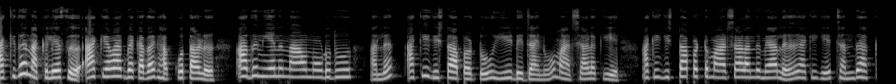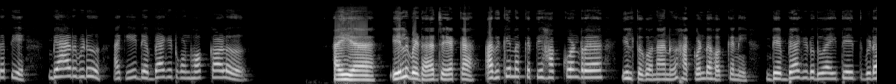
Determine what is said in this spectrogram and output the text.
ಆಕಿದ ನಕಲೇಸ್. ಆಕೆ ಯಾವಾಗ ಬೇಕಾದಾಗ ಹಾಕೋತಾಳು ಅದನ್ನ ಏನು ನಾವು ನೋಡುದು? ಅಲ್ಲ, ಆಕಿಗೆ ಇಷ್ಟಪಟ್ಟು ಈ ಡಿಸೈನು ಮಾಡ್ಸಾಳಕಿ ಆಕಿಗೆ ಇಷ್ಟಪಟ್ಟು ಮಾಡ್ಸಾಳ ಅಂದ ಮ್ಯಾಲ ಆಕಿಗೆ ಚಂದ ಹಾಕತಿ ಬ್ಯಾಡ್ ಬಿಡು, ಆಕಿ ಡೆಬ್ಬ್ಯಾಗ ಇಟ್ಕೊಂಡು ಹೊಕ್ಕಾಳು. ಅಯ್ಯ, ಇಲ್ ಬಿಡ ಜಯಕ್ಕ ಅದಕ್ಕೇನಕ್ಕತಿ ಹಾಕೊಂಡ್ರೆ ಇಲ್ ತಗೋ, ನಾನು ಹಾಕೊಂಡ ಹೊಕ್ಕನಿ. ಡೆಬ್ಬ್ಯಾಗ ಇಡುದು ಐತೆ ಐತ್ ಬಿಡ,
